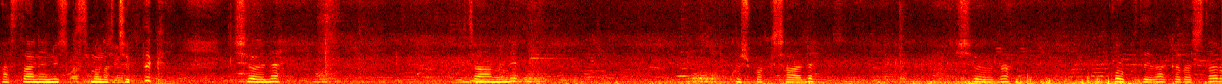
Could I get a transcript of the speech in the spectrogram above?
hastanenin üst kısmına çıktık. Şöyle caminin kuş bakış hali. Şöyle Korkuteli arkadaşlar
